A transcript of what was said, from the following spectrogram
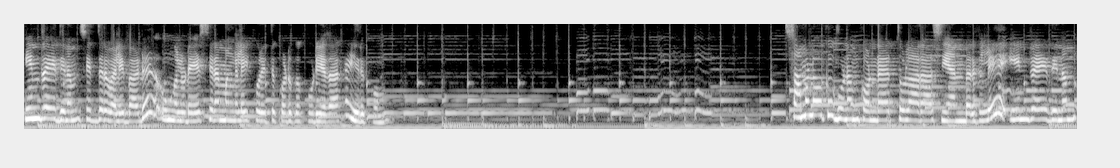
இன்றைய தினம் சித்தர் வழிபாடு உங்களுடைய சிரமங்களை குறித்து கொடுக்கக்கூடியதாக இருக்கும். சமநோக்கு குணம் கொண்ட துளாராசி அன்பர்களே இன்றைய தினம்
